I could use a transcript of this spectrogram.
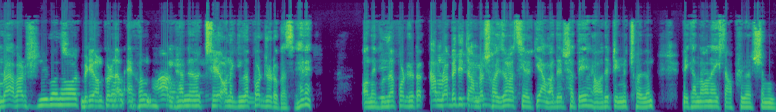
আমরা আবার ভিডিও অন করলাম। এখন এখানে হচ্ছে অনেকগুলো পর্যটক আছে হ্যাঁ? অনেকগুলো পর্যটক। আমরা ব্যতীত আমরা ছয়জন আছি আর কি আমাদের সাথে আমাদের টিমের ছয়জন। এখানে অনেক আফ্রিকার সময়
